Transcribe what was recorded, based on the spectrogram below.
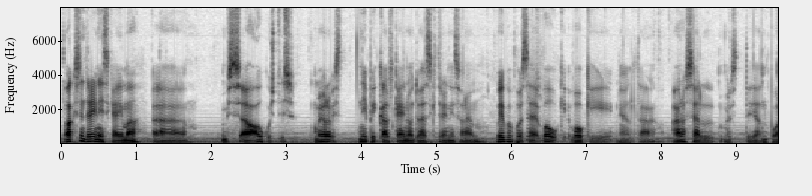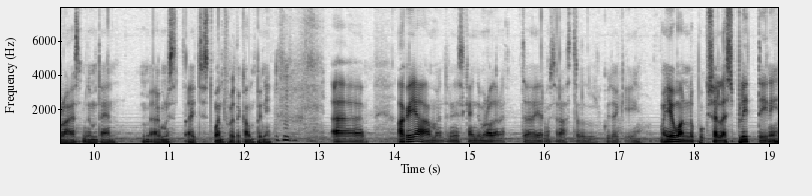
ma hakkasin trennis käima uh,, mis äh, augustis, ma ei ole vist nii pikalt käinud üheski trennis varem, võib-olla see Vogue'i, Vogue'i nii-öelda, aga noh, seal ma lihtsalt ei teadnud poole ajast, mida ma teen, aga ma lihtsalt I just went for the company. Uh, aga jaa, ma olen trennis käinud ja ma loodan, et äh, järgmisel aastal kuidagi ma jõuan lõpuks selle splitini,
